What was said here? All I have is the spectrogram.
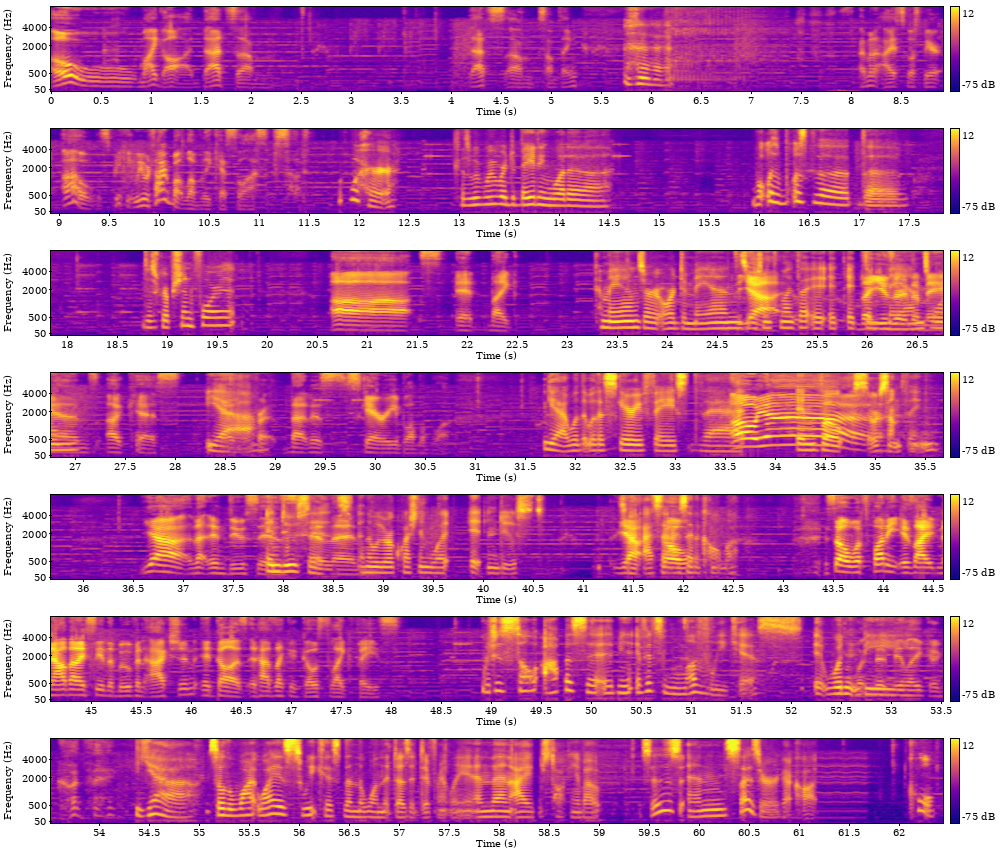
Oh my god, that's um, that's um something. I'm gonna ice ghost spear. Oh, speaking, we were talking about Lovely Kiss the last episode. Were. Because we, we were debating what a what was what was the the description for it? Uh, it like Commands or, or demands or something like that. It it, it the demands user one. a kiss. Yeah, And that is scary. Blah blah blah. yeah, with with a scary face that Oh yeah. invokes or something. Yeah, that induces. Induces, and then, we were questioning what it induced. So yeah. I, I, said, so I said a coma. So what's funny is I now that I see the move in action, it does. It has like a ghost-like face. Which is so opposite. I mean, if it's lovely kiss, it wouldn't, Wouldn't be. it be like a good thing? Yeah. So the why why is Sweet Kiss then the one that does it differently? And then I was talking about kisses, and Sizer got caught. Cool.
